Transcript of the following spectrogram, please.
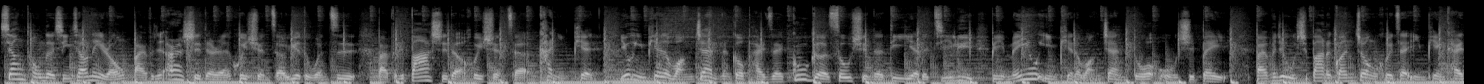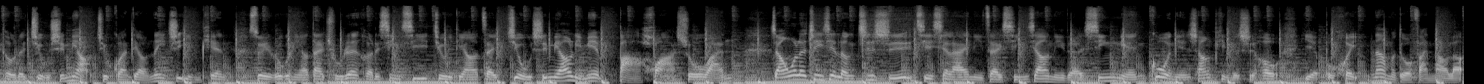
相同的行销内容，百分之二十的人会选择阅读文字，百分之八十的会选择看影片。有影片的网站能够排在 Google 搜寻的第一页的几率，比没有影片的网站多五十倍。百分之五十八的观众会在影片开头的九十秒就关掉那支影片。所以，如果你要带出任何的信息，就一定要在九十秒里面把话说完。掌握了这些冷知识，接下来你在行销你的新年过年商品的时候，也不会那么。那么多烦恼了。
